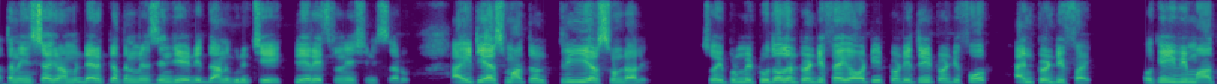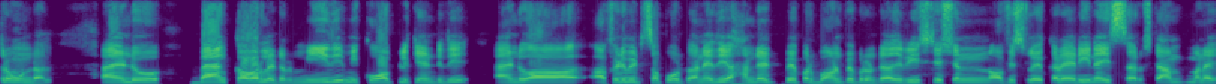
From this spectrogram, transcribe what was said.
అతని ఇన్స్టాగ్రామ్ డైరెక్ట్ అతను మెన్షన్ చేయండి. దాని గురించి క్లియర్ ఎక్స్ప్లెనేషన్ ఇస్తారు. ఐటీఆర్స్ మాత్రం త్రీ ఇయర్స్ ఉండాలి. సో ఇప్పుడు మీరు టూ థౌసండ్ ట్వంటీ ఫైవ్ కాబట్టి twenty three twenty four and twenty five okay ఇవి మాత్రం ఉండాలి. అండ్ బ్యాంక్ కవర్ లెటర్ మీది మీ కో అప్లికెంట్ది అండ్ అఫిడవిట్ సపోర్ట్ అనేది హండ్రెడ్ పేపర్ బాండ్ పేపర్ ఉంటుంది అది రిజిస్ట్రేషన్ ఆఫీస్లో ఎక్కడ అడిగినా ఇస్తారు. స్టాంప్ మన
